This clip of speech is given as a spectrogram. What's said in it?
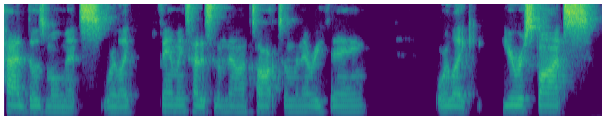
had those moments where like families had to sit them down and talk to them and everything or like your response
